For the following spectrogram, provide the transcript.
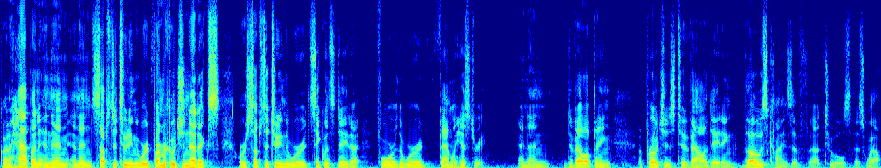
going to happen, and then, and then substituting the word pharmacogenetics or substituting the word sequence data for the word family history. and then developing approaches to validating those kinds of uh, tools as well.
